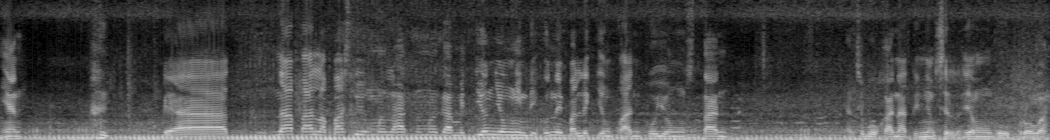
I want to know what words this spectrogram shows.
yan kaya napalabas ko yung lahat ng mga gamit. Yun yung hindi ko na ibalik yung kuan ko yung stand. Yan subukan natin yung yung GoPro ah.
